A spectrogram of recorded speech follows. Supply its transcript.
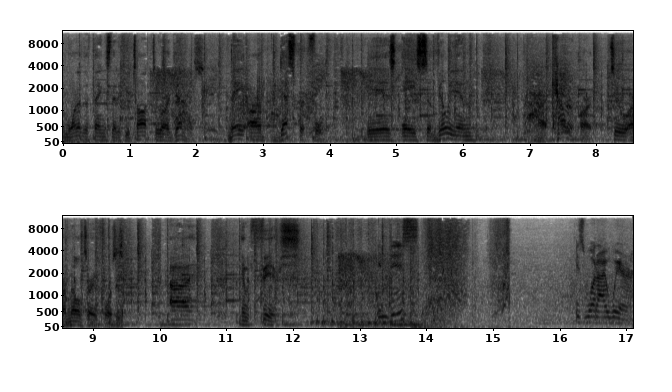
One of the things that if you talk to our generals, they are desperate for is a civilian uh, counterpart to our military forces. I am fierce. And this is what I wear.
